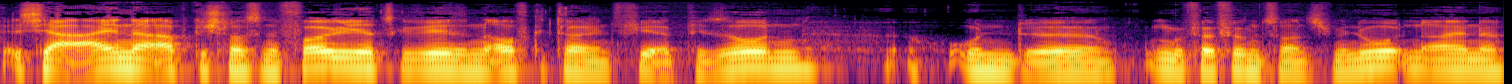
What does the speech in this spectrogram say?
ist ja eine abgeschlossene Folge jetzt gewesen, aufgeteilt in vier Episoden und äh, ungefähr 25 Minuten eine.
